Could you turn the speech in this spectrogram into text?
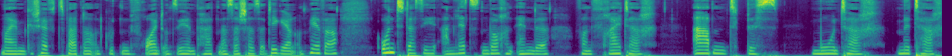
meinem Geschäftspartner und guten Freund und Seelenpartner Sascha Sadegian und mir war und dass sie am letzten Wochenende von Freitagabend bis Montag Mittag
